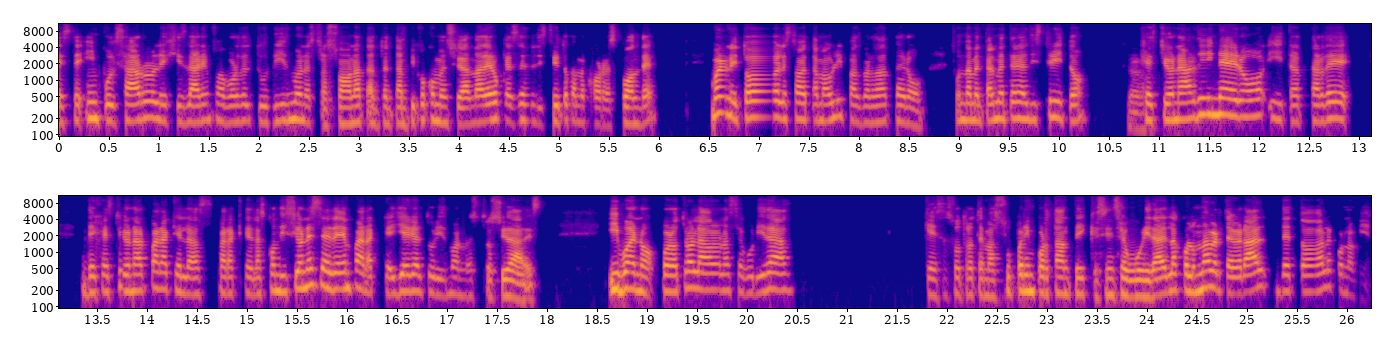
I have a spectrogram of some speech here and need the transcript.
este, impulsar o legislar en favor del turismo en nuestra zona, tanto en Tampico como en Ciudad Madero, que es el distrito que me corresponde. Bueno, y todo el estado de Tamaulipas, ¿verdad? Pero fundamentalmente en el distrito, gestionar dinero y tratar de, de, gestionar para que, las, para que las condiciones se den para que llegue el turismo a nuestras ciudades. Y bueno, por otro lado, la seguridad, que ese es otro tema súper importante y que sin seguridad es la columna vertebral de toda la economía.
